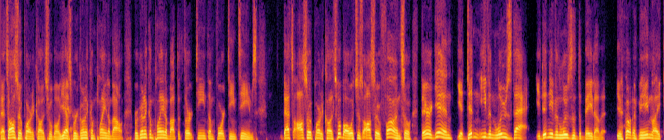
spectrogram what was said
That's also part of college football. Yes, yeah. we're going to complain about we're going to complain about the 13th and 14th teams. That's also part of college football, which is also fun. So there again, you didn't even lose that. You didn't even lose the debate of it. You know what I mean? Like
